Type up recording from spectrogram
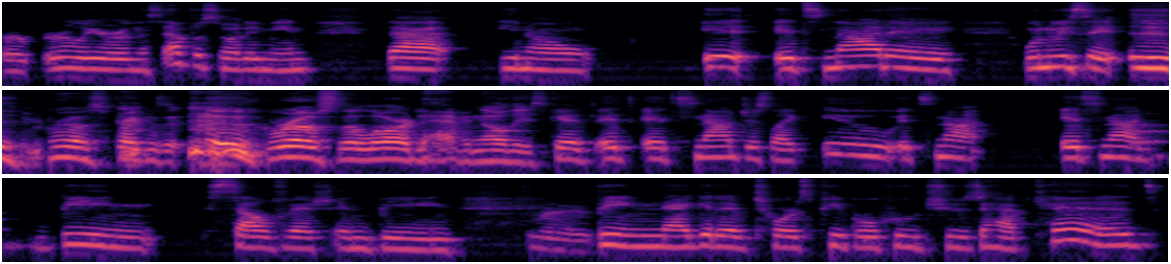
or earlier in this episode i mean that you know it it's not a when we say Ugh, gross pregnancy Ugh, gross the lord having all these kids it's it's not just like ew it's not it's not being selfish and being Right. being negative towards people who choose to have kids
